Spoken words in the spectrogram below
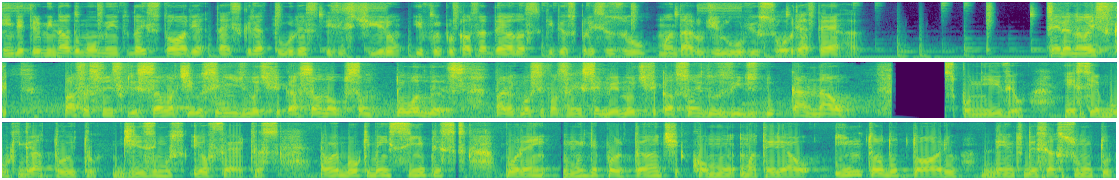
Em determinado momento da história, tais criaturas existiram e foi por causa delas que Deus precisou mandar o dilúvio sobre a terra. Se ainda não é inscrito, faça sua inscrição, ative o sininho de notificação na opção todas para que você possa receber notificações dos vídeos do canal disponível esse e-book gratuito, Dízimos e Ofertas. É um e-book bem simples, porém muito importante como um material introdutório dentro desse assunto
